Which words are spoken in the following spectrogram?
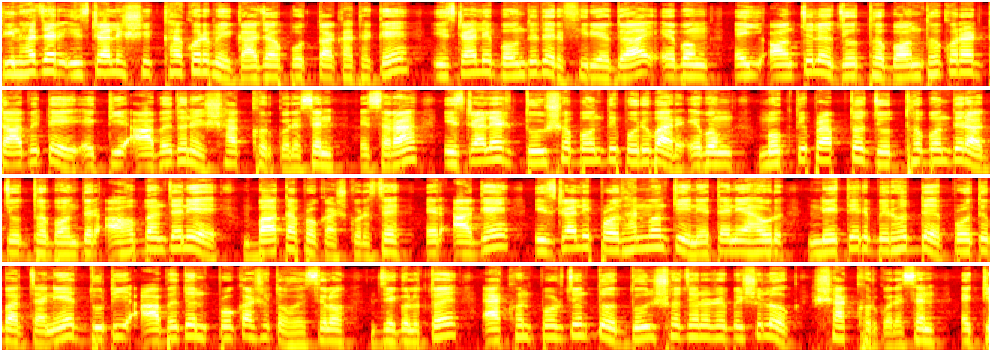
তিন হাজার ইসরায়েলি শিক্ষাকর্মী গাজা উপত্যকা থেকে ইসরায়েলি বন্দীদের ফিরিয়ে দেওয়া এবং এই অঞ্চলে যুদ্ধ বন্ধ করার দাবিতে একটি আবেদনে আবেদনে স্বাক্ষর করেছেন। এছাড়া ইসরায়েলের দুইশো বন্দী পরিবার এবং মুক্তিপ্রাপ্ত যুদ্ধবন্দীরা যুদ্ধবন্ধের আহ্বান জানিয়ে বার্তা প্রকাশ করেছে। এর আগে ইসরায়েলি প্রধানমন্ত্রী নেতানিয়াহুর নীতির বিরুদ্ধে প্রতিবাদ জানিয়ে দুটি আবেদন প্রকাশিত হয়েছিল, যেগুলোতে এখন পর্যন্ত দুইশো জনের বেশি লোক স্বাক্ষর করেছেন। একটি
